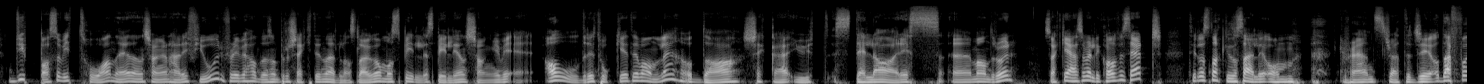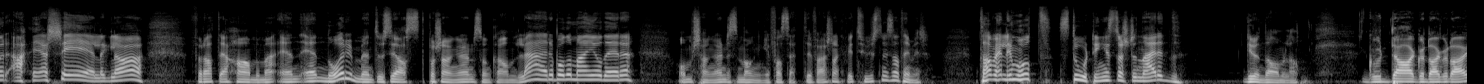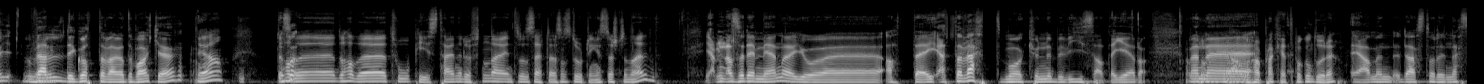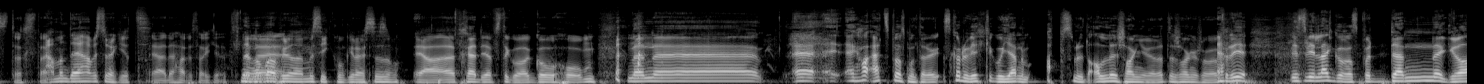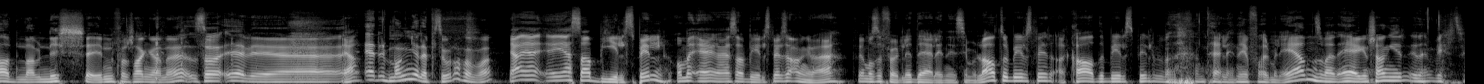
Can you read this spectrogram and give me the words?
dyppa så vidt tåa ned i den sjangeren her i fjor, fordi vi hadde et prosjekt i nederlandslaget om å spille spill i en sjanger vi aldri tok i til vanlig, og da sjekka jeg ut Stellaris. Eh, med andre ord så er ikke jeg så veldig kvalifisert til å snakke noe særlig om grand strategy. Og derfor er jeg sjeleglad for at jeg har med meg en enorm entusiast på sjangeren som kan lære både meg og dere om sjangerens mange fasetter, for her snakker vi tusenvis av timer. Ta vel imot Stortingets største nerd, Grunde Almeland. God dag, god dag, god dag. Veldig godt å være tilbake. Ja, du hadde, du hadde to peace-tegn i luften da jeg introduserte deg som Stortingets største nerd. Ja, men altså, det mener jeg jo uh, at jeg etter hvert må kunne bevise at jeg er, da. Men, ja, du eh, har plakett på kontoret. Ja, men der står det nest største. Ja, men det har vi strøket. Ja, det har vi strøket. Det var bare pga. en musikkonkurranse som Ja, Freddy Øvstegård, go home. Men Eh, jeg har ett spørsmål til deg. Skal du virkelig gå gjennom absolutt alle sjangere i dette sjangershowet? Ja. Fordi Hvis vi legger oss på denne graden av nisje innenfor sjangerne, så er vi eh, ja. Er det mange episoder meg? Ja, jeg, jeg, sa bilspill, og med en gang jeg sa bilspill, så angra jeg. For vi må selvfølgelig dele inn i simulatorbilspill, arkadebilspill, vi må dele inn i Formel 1, som er en egen sjanger.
